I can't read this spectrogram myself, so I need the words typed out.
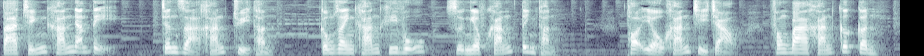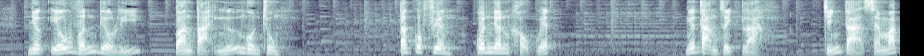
tà chính khán nhãn tị, chân giả khán thủy thần, công danh khán khí vũ, sự nghiệp khán tinh thần, thọ yểu khán chỉ trảo, phong ba khán cước cân, nhược yếu vấn điều lý, toàn tại ngữ ngôn trung. Tăng Quốc Phiên, quân nhân khẩu quyết. Nghĩa tạm dịch là chính tả xem mắt,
